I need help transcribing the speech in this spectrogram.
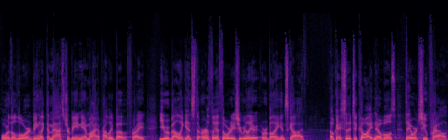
or the Lord being like the master being Nehemiah? Probably both, right? You rebel against the earthly authorities, you really are rebelling against God. Okay, so the Tekoite nobles, they were too proud.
